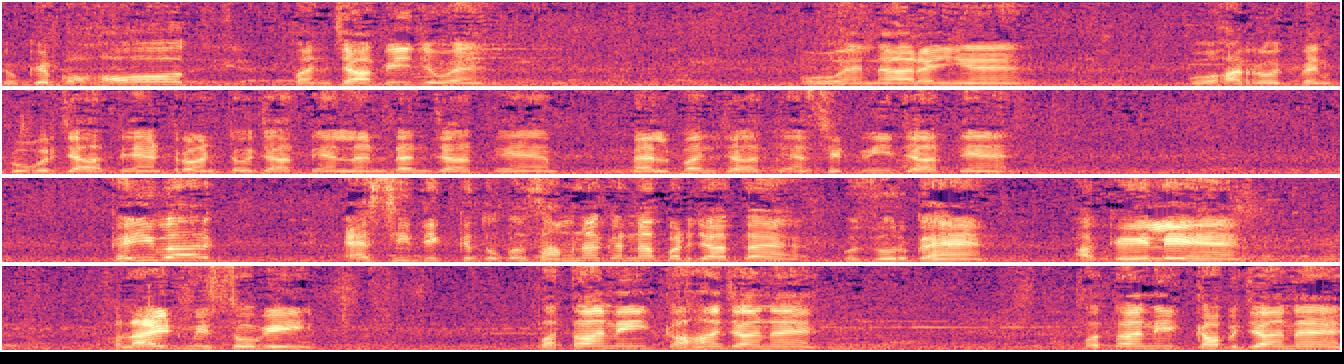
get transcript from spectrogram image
क्योंकि बहुत पंजाबी जो हैं, वो एन आर आई हैं, वो हर रोज वैंकूवर जाते हैं, टोरंटो जाते हैं, लंदन जाते हैं, मेलबर्न जाते हैं, सिडनी जाते हैं। कई बार ऐसी दिक्कतों का सामना करना पड़ जाता है। बुज़ुर्ग हैं, अकेले हैं, फ़्लाइट मिस हो गई, पता नहीं कहाँ जाना है, पता नहीं कब जाना है,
